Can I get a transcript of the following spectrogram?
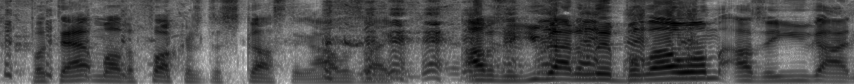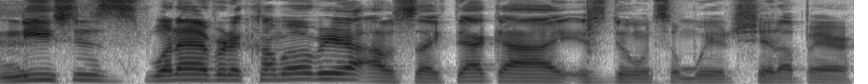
but that motherfucker's disgusting. I was like, I was like, you got to live below him. I was like, you got nieces, whatever, to come over here. I was like, that guy is doing some weird shit up there.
